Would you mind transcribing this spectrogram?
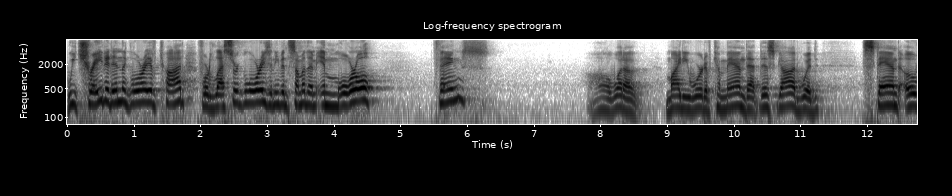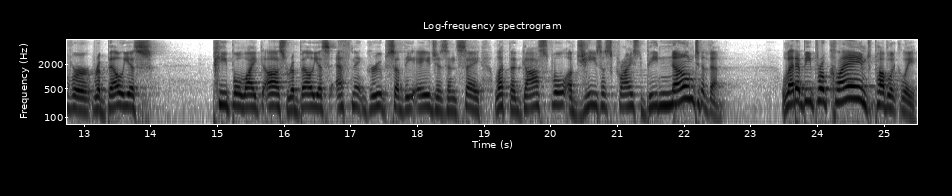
We traded in the glory of God for lesser glories and even some of them immoral things. Oh, what a mighty word of command that this God would stand over rebellious people like us, rebellious ethnic groups of the ages, and say, Let the gospel of Jesus Christ be known to them. Let it be proclaimed publicly.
